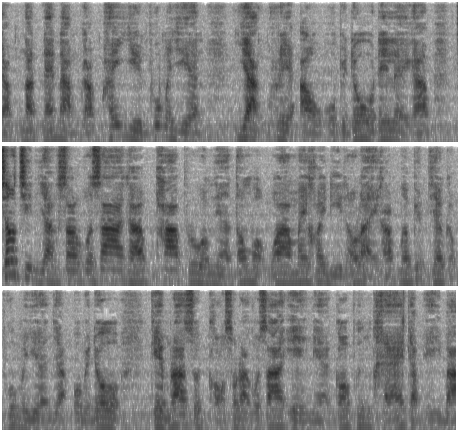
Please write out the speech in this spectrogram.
ครับนัดแนะนำครับให้ยืนผู้มาเยือนอย่างเรอัลโอเปโดได้เลยครับ เจ้าจินอย่างซาราโกซาครับภาพรวมเนี่ยต้องบอกว่าไม่ค่อยดีเท่าไหร่ครับเมื่อเปรียบเทียบกับผู้มาเยือนอย่างโอเปโดเกมล่าสุดของซาราโกซาเองเนี่ยก็เพิ่งแพ้กับเอบา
